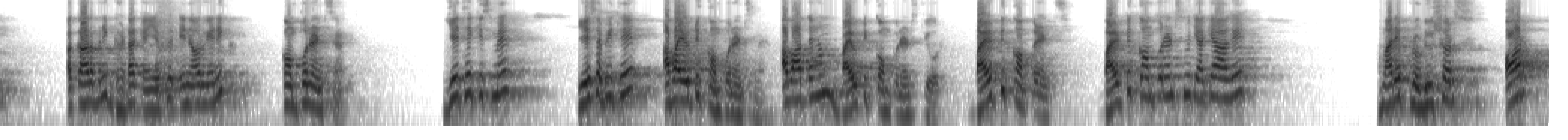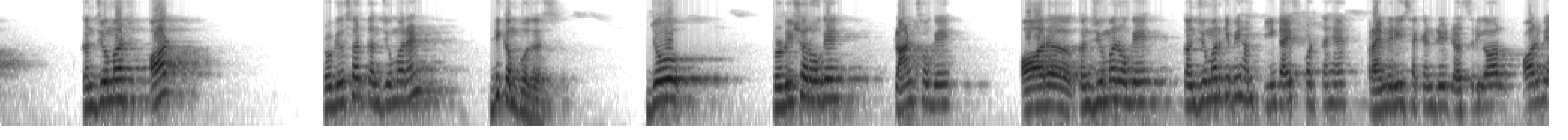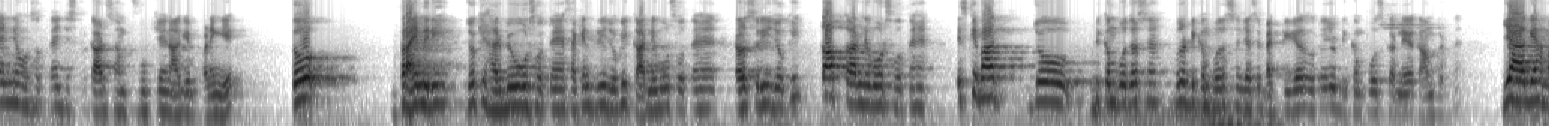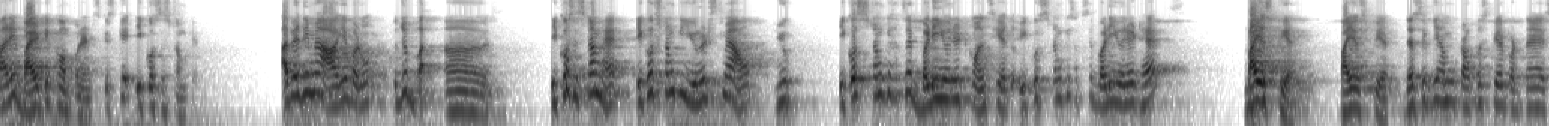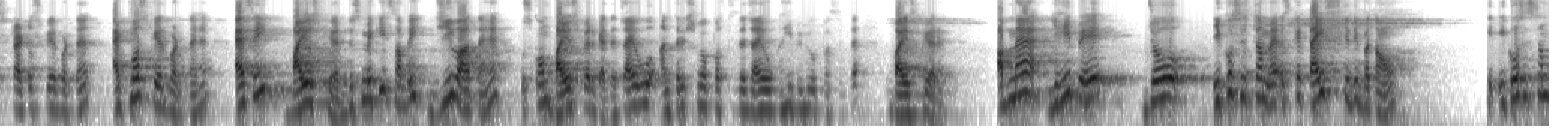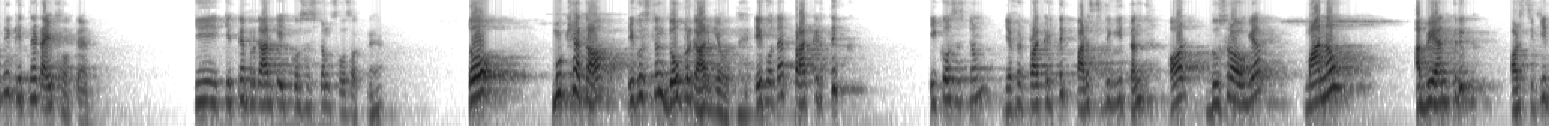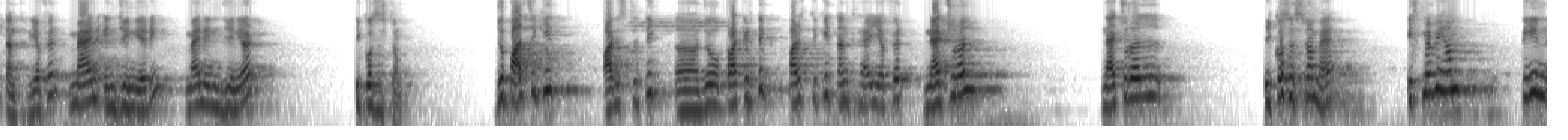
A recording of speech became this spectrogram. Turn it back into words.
अकार्बनिक घटक हैं, या फिर इनऑर्गेनिक कंपोनेंट्स हैं। ये थे किसमें? ये सभी थे अबायोटिक कंपोनेंट्स में। अब आते हैं हम बायोटिक कंपोनेंट्स की ओर। बायोटिक कंपोनेंट्स बायोटिक कंपोनेंट्स में क्या क्या आ गए? हमारे प्रोड्यूसर्स और कंज्यूमर और प्रोड्यूसर कंज्यूमर एंड डिकम्पोजर्स जो प्रोड्यूसर हो गए प्लांट्स हो गए और कंज्यूमर हो गए। कंज्यूमर के भी हम तीन टाइप्स पढ़ते हैं प्राइमरी सेकेंडरी टर्सरी और और भी अन्य हो सकते हैं जिस प्रकार से हम फ़ूड चेन आगे पढ़ेंगे तो प्राइमरी जो कि हर्बीवोर्स होते हैं सेकेंडरी जो कि कार्निवोर्स होते हैं टर्सरी जो कि टॉप कार्निवोर्स होते हैं। इसके बाद जो डिकम्पोजर्स हैं, वो डिकम्पोजर्स हैं, जैसे बैक्टीरिया होते हैं, जो डिकम्पोज करने का काम करते हैं, ये आगे हमारे बायोटिक कंपोनेंट्स किसके? इकोसिस्टम के। अब यदि मैं आगे बढ़ूँ तो जो इकोसिस्टम है इकोसिस्टम की यूनिट्स में आऊँ इकोसिस्टम की सबसे बड़ी यूनिट कौन सी है? तो इकोसिस्टम की सबसे बड़ी यूनिट है बायोस्फीयर बायोस्फीयर जैसे कि हम ट्रोपोस्फीयर पढ़ते हैं स्ट्रेटोस्फीयर पढ़ते हैं एटमोस्फीयर पढ़ते हैं, ऐसे ही बायोस्फीयर जिसमें कि सभी जीव आते हैं, उसको हम बायोस्फीयर कहते हैं। चाहे वो अंतरिक्ष में उपस्थित है, चाहे वो कहीं पे भी उपस्थित है बायोस्फीयर है। अब मैं यहीं पे जो इकोसिस्टम है, इसके टाइप्स यदि बताऊँ, कि इकोसिस्टम के कितने टाइप्स होते हैं? कि कितने प्रकार के इकोसिस्टम्स हो सकते हैं? तो मुख्यतः इकोसिस्टम दो प्रकार के होते हैं। एक होता है प्राकृतिक इकोसिस्टम या फिर प्राकृतिक पारिस्थितिकी तंत्र, और दूसरा हो गया मानव अभियांत्रिक पारिस्थितिकी तंत्र, या फिर man engineering man engineered ecosystem जो पारिस्थितिकी, पारिस्थितिक जो प्राकृतिक पारिस्थितिकी तंत्र है, या फिर नेचुरल नेचुरल इकोसिस्टम है, इसमें भी हम तीन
